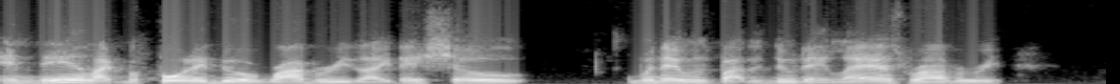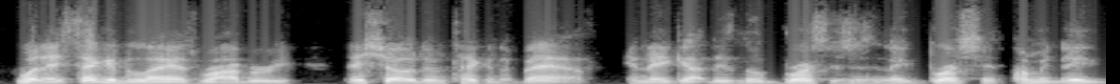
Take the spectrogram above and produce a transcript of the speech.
And then like before they do a robbery, like they showed when they was about to do their last robbery, well, they second to last robbery, they showed them taking a bath, and they got these little brushes, and they brushing. I mean, they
